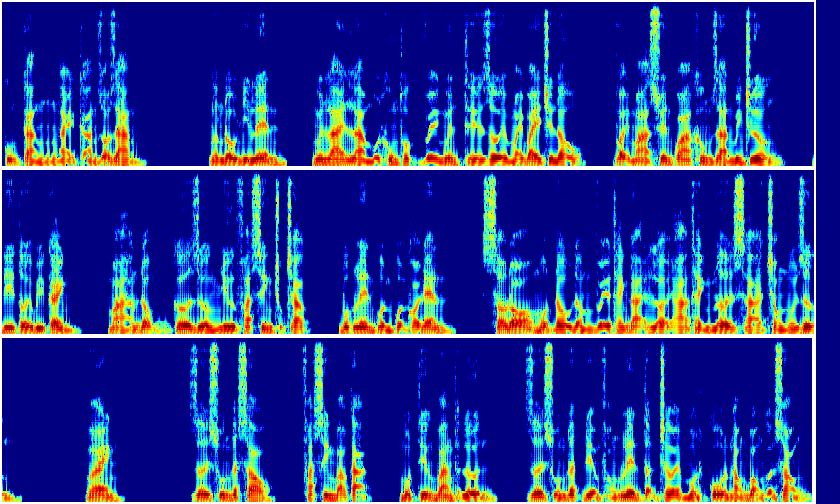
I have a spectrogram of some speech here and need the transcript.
cũng càng ngày càng rõ ràng. Ngẩng đầu nhìn lên, nguyên lai là một khung thuộc về nguyên thế giới máy bay chiến đấu, vậy mà xuyên qua không gian bình thường, đi tới bí cảnh, mà hắn động cơ dường như phát sinh trục trặc, bước lên quần cuộn khói đen, sau đó một đầu đâm về thánh đại lợi á thành nơi xa trong núi rừng. Vâng! Rơi xuống đất sau, phát sinh bạo tạc, một tiếng vang thật lớn, rơi xuống đất điểm phóng lên tận trời một cô nóng bỏng gần sóng,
